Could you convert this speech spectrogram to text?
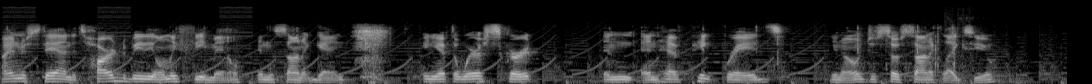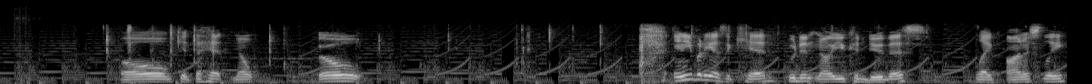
I understand it's hard to be the only female in the Sonic gang. And you have to wear a skirt and, and have pink braids, you know, just so Sonic likes you. Oh, get the hit. Nope. Oh. Anybody as a kid who didn't know you could do this, like, honestly,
